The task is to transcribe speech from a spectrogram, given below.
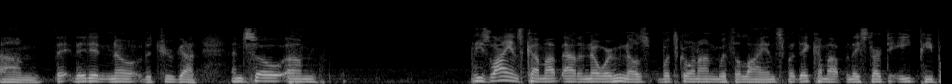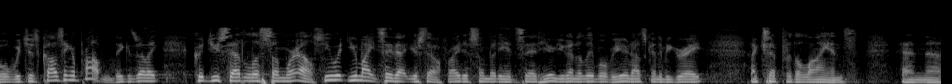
Um, they, they didn't know the true God, and so. Um, these lions come up out of nowhere. Who knows what's going on with the lions? But they come up and they start to eat people, which is causing a problem because they're like, "Could you settle us somewhere else?" You would, you might say that yourself, right? If somebody had said, "Here, you're going to live over here. Now it's going to be great," except for the lions. And uh,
